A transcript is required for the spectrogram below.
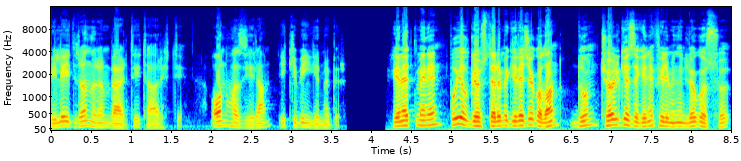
Blade Runner'ın verdiği tarihti. 10 Haziran 2021. Yönetmenin bu yıl gösterime girecek olan Dun Çöl Gezegeni filminin logosu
